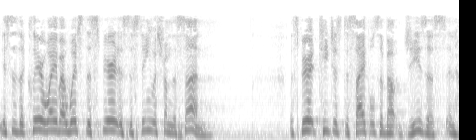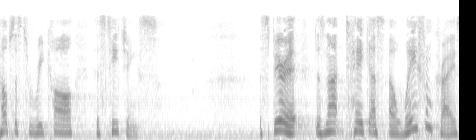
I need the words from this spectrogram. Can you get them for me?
This is the clear way by which the Spirit is distinguished from the Son. The Spirit teaches disciples about Jesus and helps us to recall his teachings. The Spirit does not take us away from Christ,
